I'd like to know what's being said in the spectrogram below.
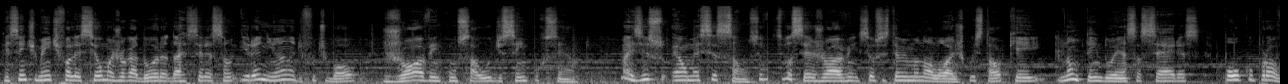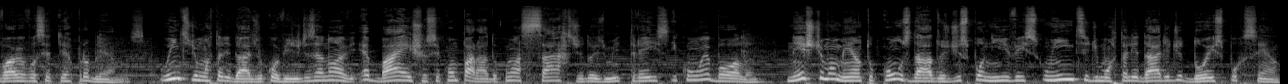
Recentemente faleceu uma jogadora da seleção iraniana de futebol, jovem com saúde 100%. Mas isso é uma exceção. Se você é jovem, seu sistema imunológico está ok, não tem doenças sérias, pouco provável você ter problemas. O índice de mortalidade do Covid-19 é baixo se comparado com a SARS de 2003 e com o Ebola. Neste momento, com os dados disponíveis, o índice de mortalidade é de 2%.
